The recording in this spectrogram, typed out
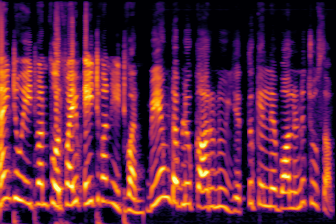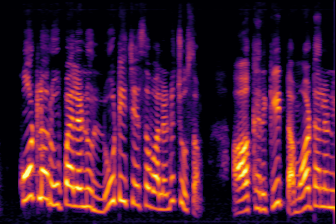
Nine two eight one four five eight one eight one. BMW కారును ఎత్తుకెళ్ళే వాళ్ళను చూసాం. కోట్ల రూపాయలను లూటీ చేసే వాళ్ళను చూసాం. ఆఖరికి టమాటాలను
